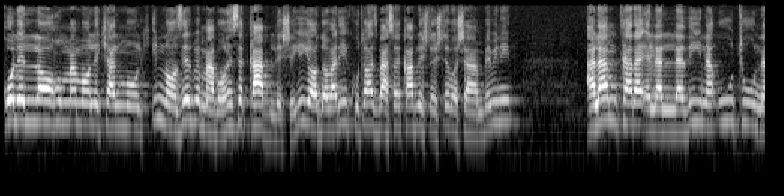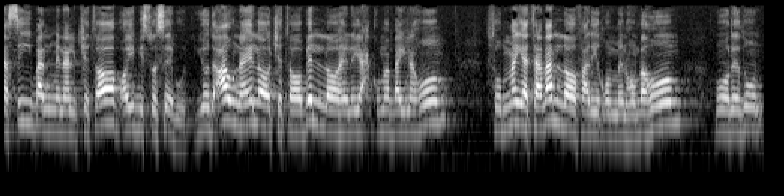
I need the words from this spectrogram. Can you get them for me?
قل اللهم مالک الملک. این ناظر به مباحث قبلشه. یه یادآوری کوتاه از بحث‌های قبلش داشته باشم. ببینید. الم تر الی الذین اوتوا نصیبا من الکتاب؟ آیه 23 بود. یدعون الی کتاب الله لیحکم بینهم ثم یتولا فریق منهم و هم معرضون.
